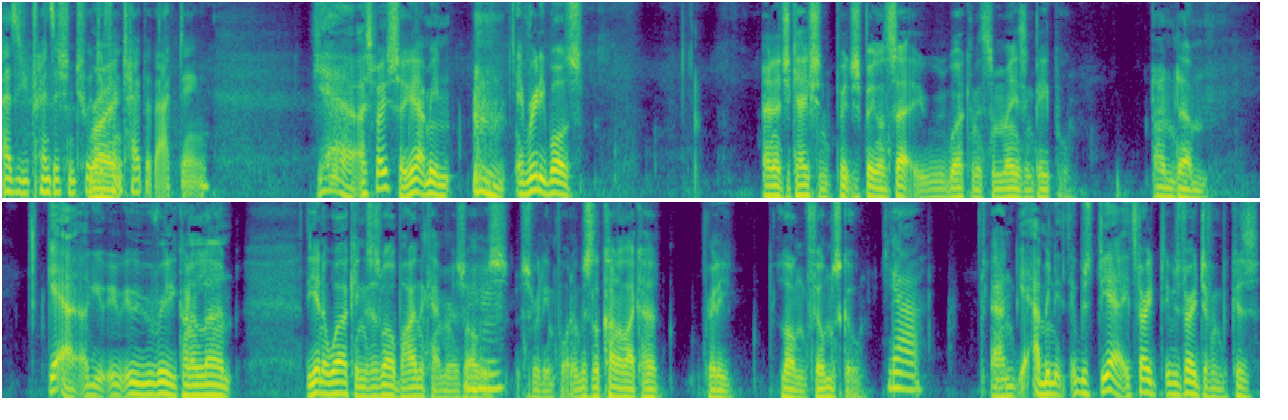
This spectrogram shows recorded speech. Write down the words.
as you transition to a Right. different type of acting? Yeah, I suppose so. Yeah, I mean, it really was an education, but just being on set, you were working with some amazing people, and um, yeah, you, you really kind of learn the inner workings as well behind the camera as well was was really important. It was kind of like a really long film school, Yeah. and yeah, I mean, it, it was yeah, it's very it was very different because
